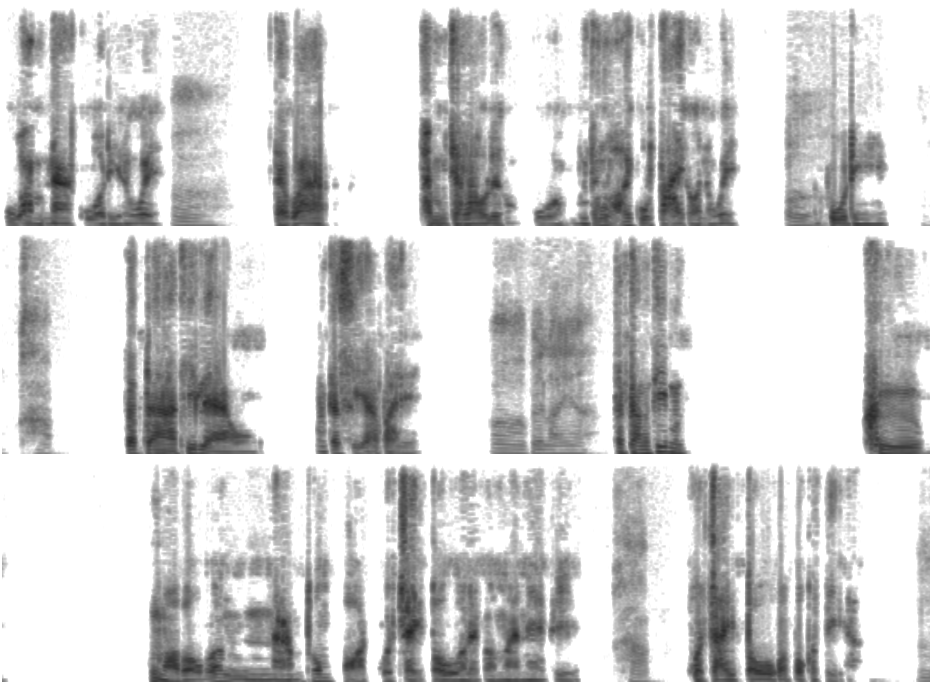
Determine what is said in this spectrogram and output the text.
กูว่ามันน่ากลัวดีนะเว้ยเออแต่ว่าถ้ามึงจะเล่าเรื่องของกูมึงต้องรอให้กูตายก่อนนะเว้ยเออมันพูดอย่างนี้ครับสัปดาห์ที่แล้ว มันก็เสียไป เออเป็นไรอะทั้งทั้งๆที่มัน คือ คุณหมอบอกว่ามันน้ำท่วมปอดหัวใจโตอะไรประมาณเนี้ยพี่ ครับ หัวใจโตกว่าปกติอะอื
